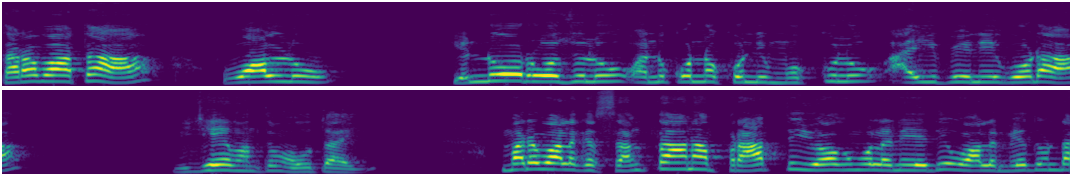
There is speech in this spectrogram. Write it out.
తర్వాత వాళ్ళు ఎన్నో రోజులు అనుకున్న కొన్ని మొక్కులు అయిపోయినవి కూడా విజయవంతం అవుతాయి. మరి వాళ్ళకి సంతాన ప్రాప్తి యోగములు అనేది వాళ్ళ మీద ఉన్న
